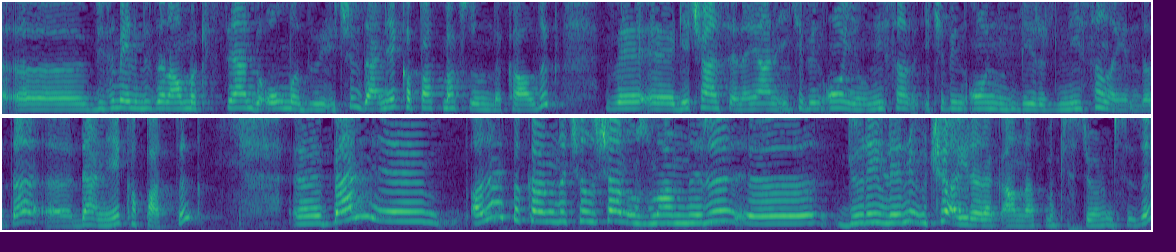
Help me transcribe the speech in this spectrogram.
e, bizim elimizden almak isteyen de olmadığı için derneği kapatmak zorunda kaldık ve e, geçen sene yani 2010 yıl Nisan 2011 Nisan ayında da derneği kapattık. Ben Adalet Bakanlığı'nda çalışan uzmanları görevlerini üçe ayırarak anlatmak istiyorum size.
